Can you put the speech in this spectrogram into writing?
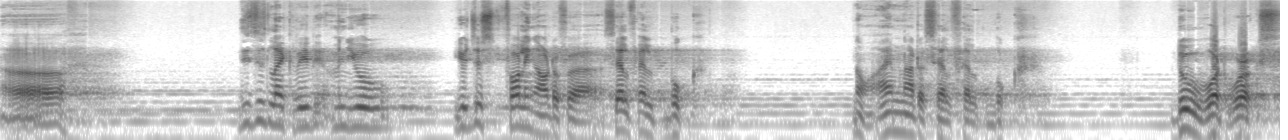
Uh, this is like reading… I mean, you… you're just falling out of a self-help book. No, I'm not a self-help book. Do what works.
